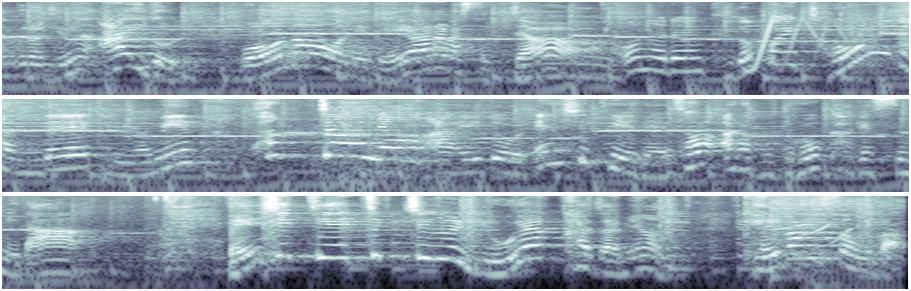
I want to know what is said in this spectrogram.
만들어지는 아이돌 워너원에 대해 알아봤었죠. 음, 오늘은 그것과의 정반대 개념인 확장형 아이돌 NCT에 대해서 알아보도록 하겠습니다. NCT의 특징을 요약하자면 개방성과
